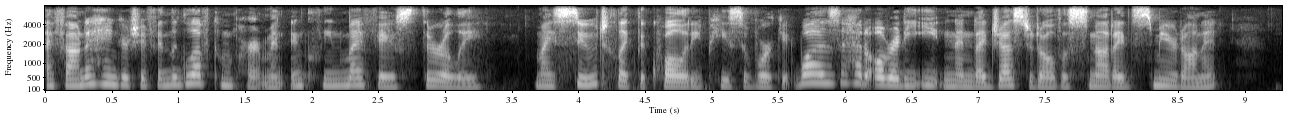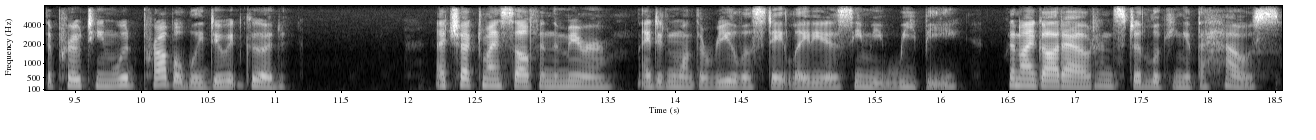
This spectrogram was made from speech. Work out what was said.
I found a handkerchief in the glove compartment and cleaned my face thoroughly. My suit, like the quality piece of work it was, had already eaten and digested all the snot I'd smeared on it. The protein would probably do it good. I checked myself in the mirror. I didn't want the real estate lady to see me weepy. Then I got out and stood looking at the house.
